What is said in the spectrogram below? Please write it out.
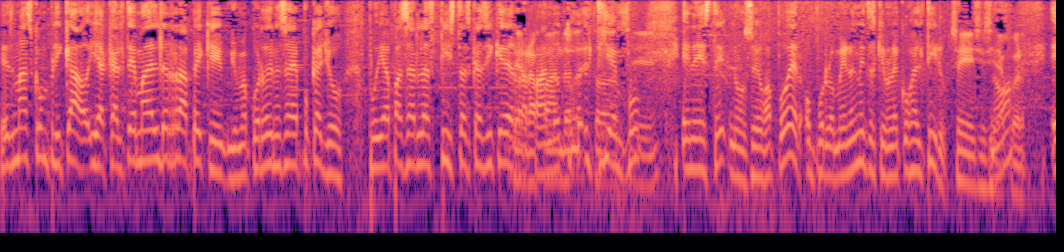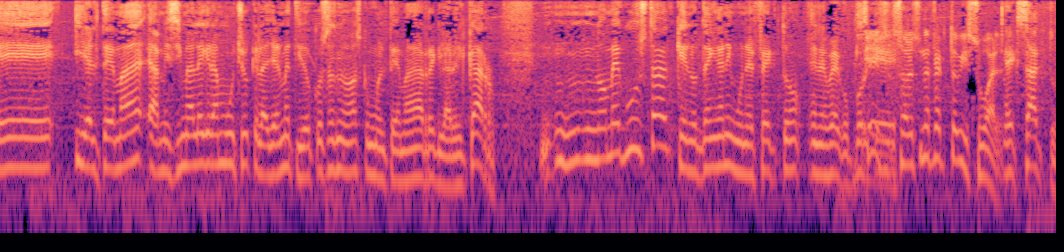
es más complicado. Y acá el tema del derrape, que yo me acuerdo en esa época yo podía pasar las pistas casi que derrapando todo el tiempo. sí. En este no se va a poder, o por lo menos mientras que no le coja el tiro. Sí, sí, sí, de acuerdo. Eh, y el tema, a mí sí me alegra mucho que le hayan metido cosas nuevas como el tema de arreglar el carro. No me gusta que no tenga ningún efecto en el juego. Porque Sí, solo es un efecto visual. Exacto.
